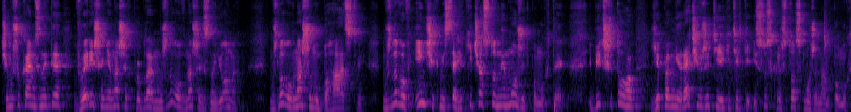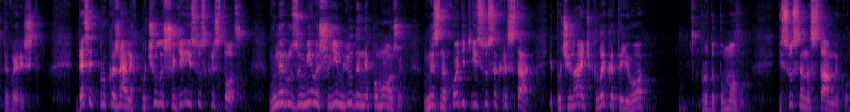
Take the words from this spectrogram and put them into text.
Чи ми шукаємо знайти вирішення наших проблем, можливо, в наших знайомих, можливо, в нашому багатстві, можливо, в інших місцях, які часто не можуть допомогти. І більше того, є певні речі в житті, які тільки Ісус Христос може нам допомогти вирішити. Десять прокажених почули, що є Ісус Христос. Вони розуміли, що їм люди не поможуть. Вони знаходять Ісуса Христа і починають кликати Його про допомогу. Ісусе наставнику,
